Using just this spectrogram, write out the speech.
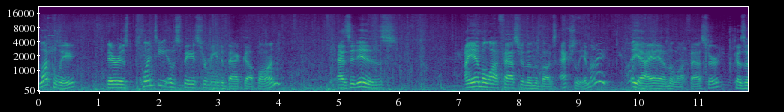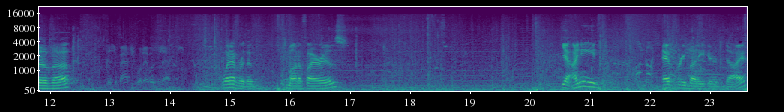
Luckily, there is plenty of space for me to back up on. As it is, I am a lot faster than the bugs. Actually, am I? Yeah, I am a lot faster because of uh, whatever the modifier is. Yeah, I need everybody here to die.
